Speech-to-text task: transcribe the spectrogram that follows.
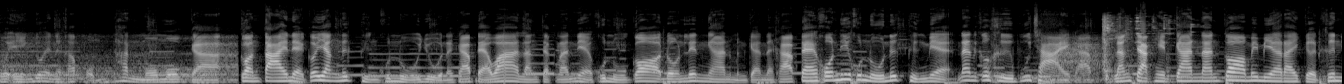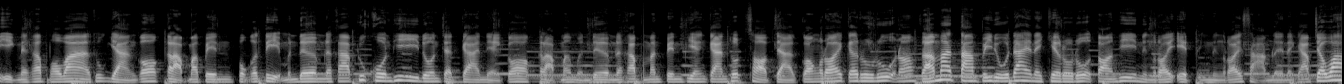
ตัวเองด้วยนะครับผมท่านโมโมกะ ก่อนตายเนี่ยก็ยังนึกถึงคุณหนูอยู่นะครับแต่ว่าหลังจากนั้นเนี่ยคุณหนูก็โดนเล่นงานเหมือนกันนะครับแต่คนที่คุณหนูนึกถึงเนี่ยนั่นก็คือผู้ชายครับหลังจากเหตุการณ์นั้นก็ไม่มีอะไรเกิดขึ้นอีกนะครับเพราะว่าทุกอย่างก็กลับมาเป็นปกติเหมือนเดิมนะครับทุกคนที่โดนจัดการเนี่ยก็กลับมาเหมือนเดิมนะครับมันเป็นเพียงการทดสอบจากกองร้อยการุรุเนาะสามารถตามไปดูได้ในเคโรโรตอนที่ 101ถึง103 เลยนะครับ จะว่า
